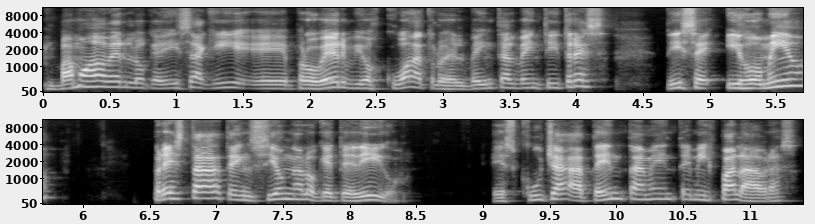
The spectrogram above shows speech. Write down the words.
vamos a ver lo que dice aquí eh, Proverbios 4, del 20 al 23. Dice, hijo mío, presta atención a lo que te digo. Escucha atentamente mis palabras.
